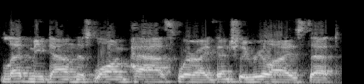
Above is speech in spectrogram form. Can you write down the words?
led me down this long path where I eventually realized that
